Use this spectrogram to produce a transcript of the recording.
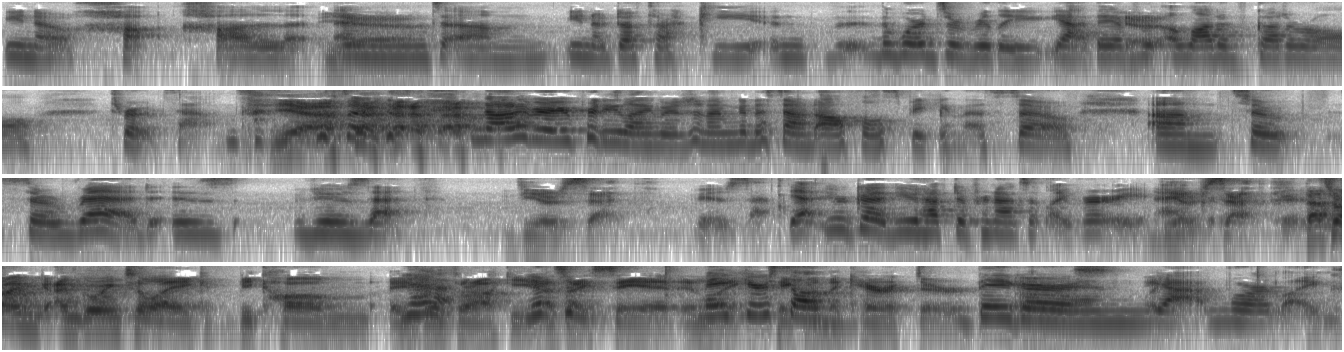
you know ha- khal Yeah. and um, you know dothraki and the, the words are really yeah they have Yeah. a lot of guttural throat sounds Yeah. so it's not a very pretty language and i'm going to sound awful speaking this so um, so so red is virzeth Virzeth. Yeah you're good you have to pronounce it like very. Virzeth. That's why I'm, I'm going to like become a Yeah. Dothraki as I say it and like take on the character. bigger this, and like- yeah more like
